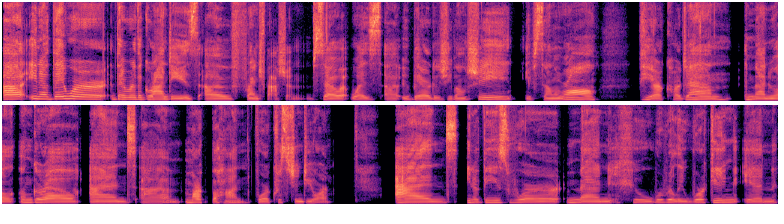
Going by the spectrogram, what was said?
Uh, you know, they were they were the grandees of French fashion. So it was uh, Hubert de Givenchy, Yves Saint Laurent, Pierre Cardin, Emmanuel Ungaro, and um, Marc Bohan for Christian Dior. And you know, these were men who were really working in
